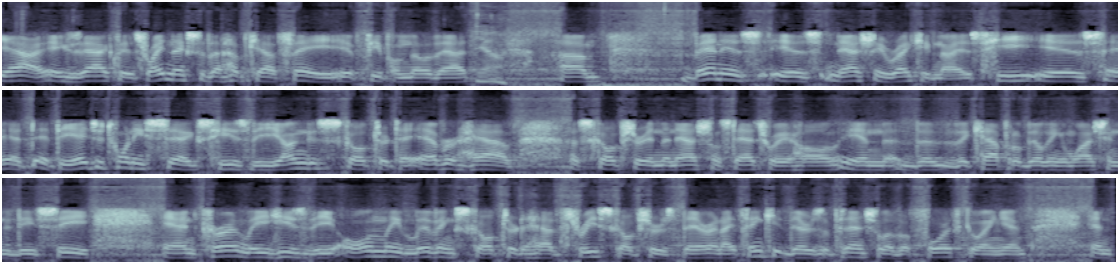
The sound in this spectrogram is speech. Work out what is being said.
Yeah, exactly. It's right next to the Hub Cafe, if people know that. Yeah. Um, ben is is nationally recognized. He is at, at, the age of 26. He's the youngest sculptor to ever have a sculpture in the National Statuary Hall in the the Capitol building in Washington D.C. And currently, he's the only living sculptor to have three sculptures there. And I think there's a potential of a fourth going in. And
